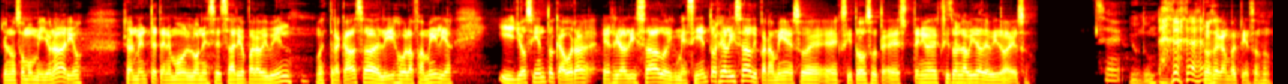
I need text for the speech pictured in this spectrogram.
yo no somos millonarios, realmente tenemos lo necesario para vivir, nuestra casa, el hijo, la familia. Y yo siento que ahora he realizado y me siento realizado y para mí eso es, exitoso. He tenido éxito en la vida debido a eso. Sí. No sé qué piensas, ¿no?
